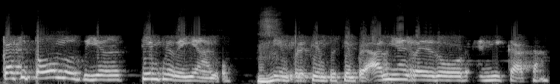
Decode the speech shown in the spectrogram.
casi todos los días siempre veía algo. Siempre, siempre, siempre. A mi alrededor, en mi casa.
